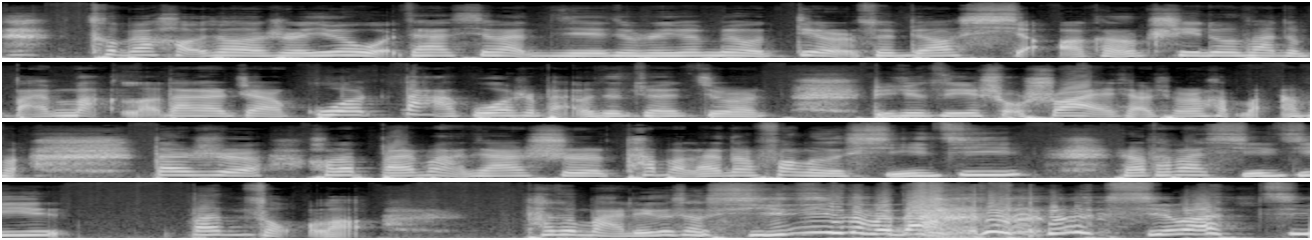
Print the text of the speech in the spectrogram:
特别好笑的是，因为我家洗碗机就是因为没有地儿，所以比较小，可能吃一顿饭就摆满了，大概这样。锅大锅是摆不进去，就是必须自己手刷一下，确实很麻烦。但是后来白马家是他本来那儿放了个洗衣机，然后他把洗衣机搬走了，他就买了一个像洗衣机那么大的 洗碗机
